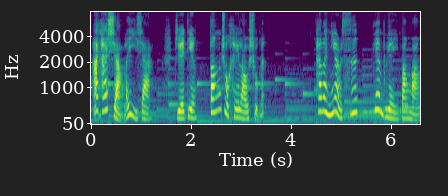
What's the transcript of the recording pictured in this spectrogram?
阿卡想了一下，决定帮助黑老鼠们。他问尼尔斯愿不愿意帮忙，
